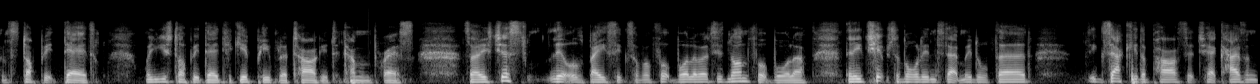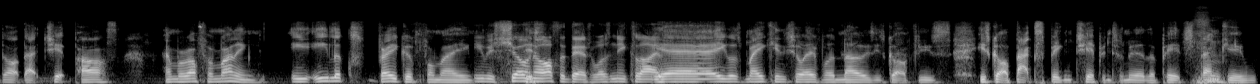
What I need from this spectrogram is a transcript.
and stop it dead. When you stop it dead, you give people a target to come and press. So it's just little basics of a footballer versus non-footballer. Then he chips the ball into that middle third, exactly the pass that Cech hasn't got, that chip pass, and we're off and running. He, he looks very good from a He was showing off a bit, wasn't he, Clive? yeah, he was making sure everyone knows he's got a few. He's got a backspin chip into the middle of the pitch. Thank you.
